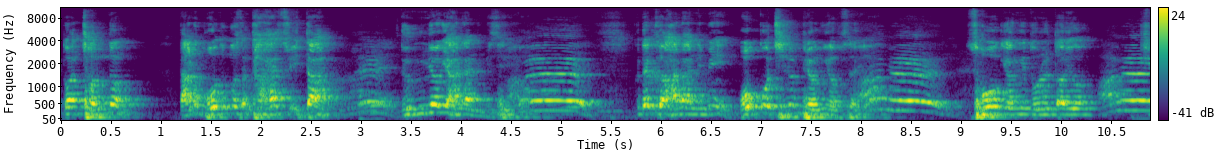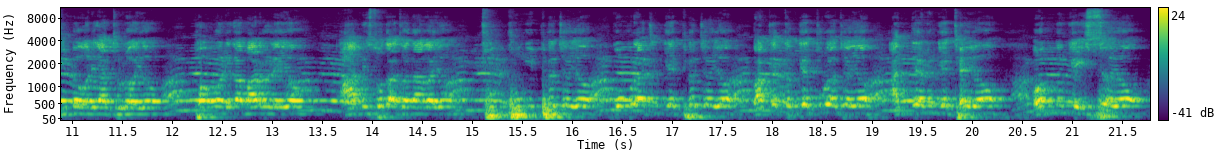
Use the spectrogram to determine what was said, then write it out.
또한 전능 나는 모든 것을 다 할 수 있다. 능력의 하나님이세요. 근데 그 하나님이 못 고치는 병이 없어요. 소경이 눈을 떠요 귀머리가 들어요. 벙어리가 말을 해요. 암이 쏟아져 나가요. 중풍이 펴져요. 꼬부라진 게 펴져요. 막혔던 게 뚫어져요. 안 되는 게 돼요. 없는 게 있어요.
